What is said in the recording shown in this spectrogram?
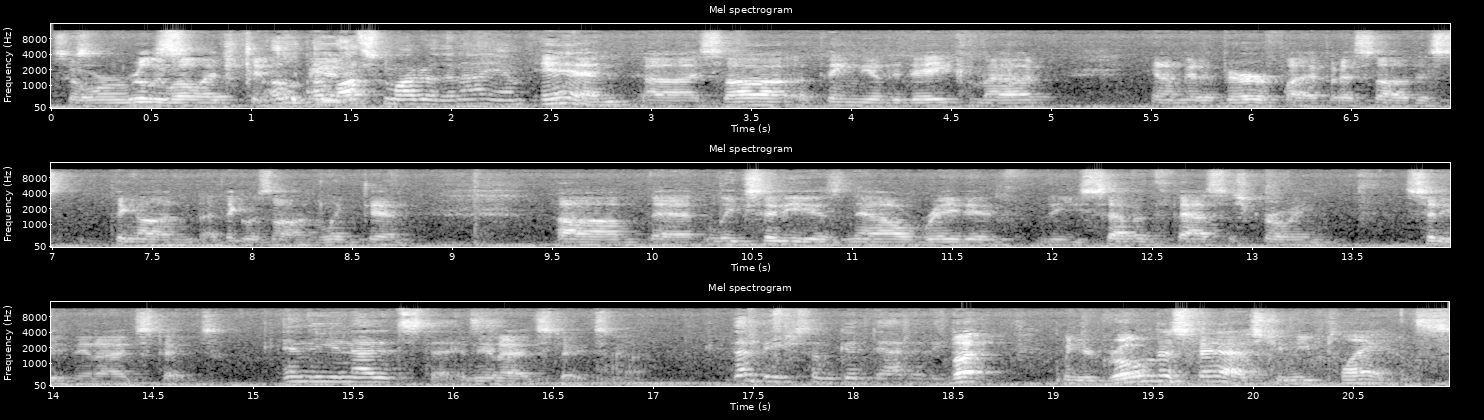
So we're a really well-educated A, a lot smarter than I am. And uh, I saw a thing the other day come out, and I'm gonna verify it, but I saw this thing on, I think it was on LinkedIn, um, that League City is now rated the seventh fastest growing city in the United States, In the United States. in the United States. That'd be some good data to get. But when you're growing this fast, you need plans.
